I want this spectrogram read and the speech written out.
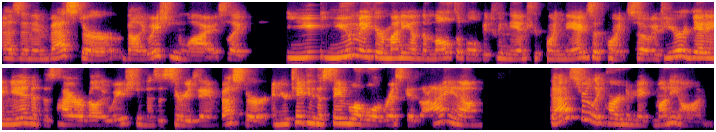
as an investor, valuation wise, like you you make your money on the multiple between the entry point and the exit point. So if you're getting in at this higher valuation as a Series A investor and you're taking the same level of risk as I am, that's really hard to make money on.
